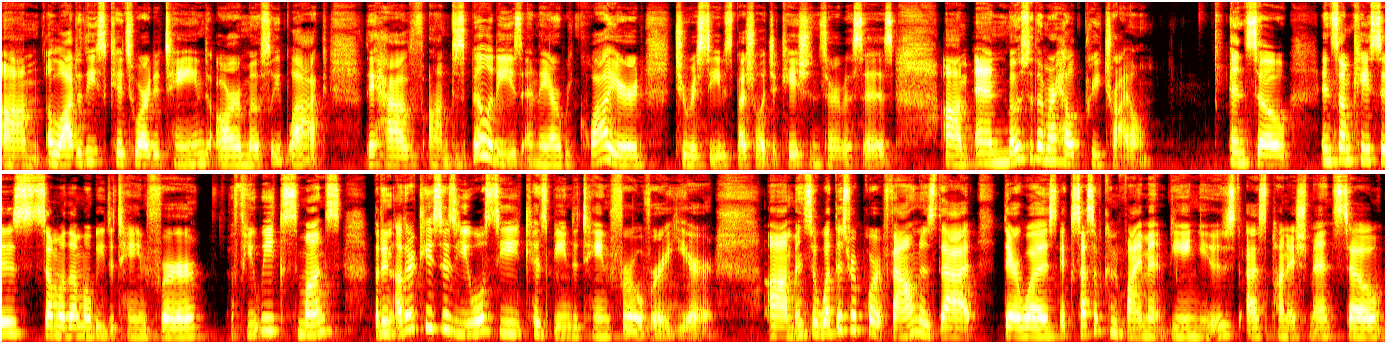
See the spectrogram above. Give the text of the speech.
Um, a lot of these kids who are detained are mostly black. They have um, disabilities and they are required to receive special education services. Um, and most of them are held pretrial. And so, in some cases, some of them will be detained for a few weeks, months, but in other cases, you will see kids being detained for over a year. Um, and so, what this report found is that there was excessive confinement being used as punishment. So,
